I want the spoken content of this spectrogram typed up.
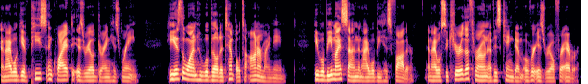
and I will give peace and quiet to Israel during his reign. He is the one who will build a temple to honor my name. He will be my son, and I will be his father, and I will secure the throne of his kingdom over Israel forever.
